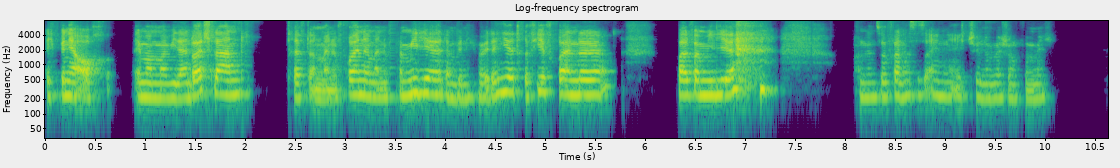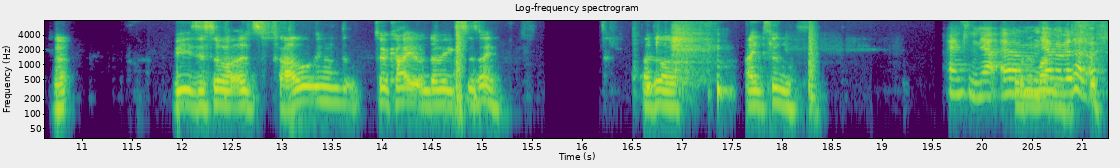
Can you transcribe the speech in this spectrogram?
ich bin ja auch immer mal wieder in Deutschland, treffe dann meine Freunde, meine Familie, dann bin ich mal wieder hier, treffe vier Freunde, Wahlfamilie. Und insofern ist es eine echt schöne Mischung für mich. Ja. Wie ist es so, als Frau in der Türkei unterwegs zu sein? Also Einzeln. Einzeln, ja. Ähm, ja, man wird halt oft,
